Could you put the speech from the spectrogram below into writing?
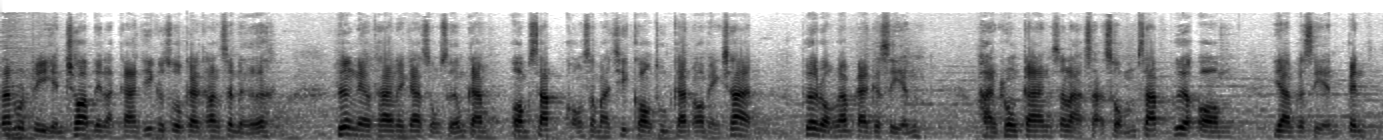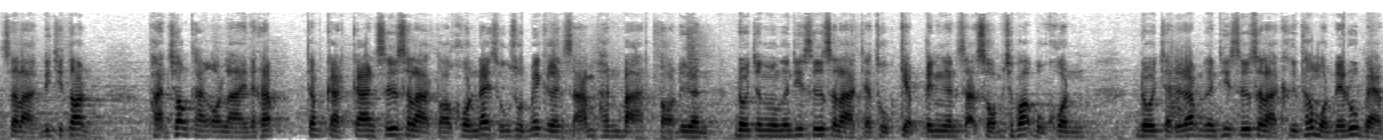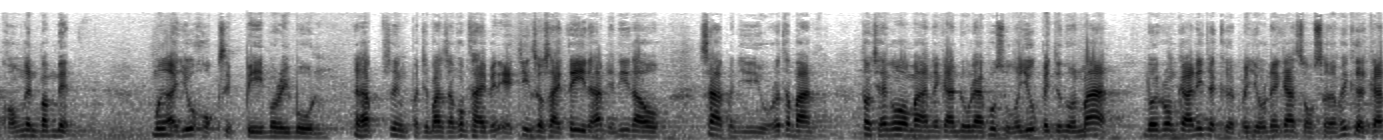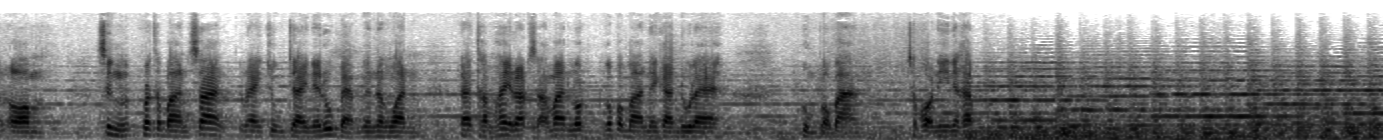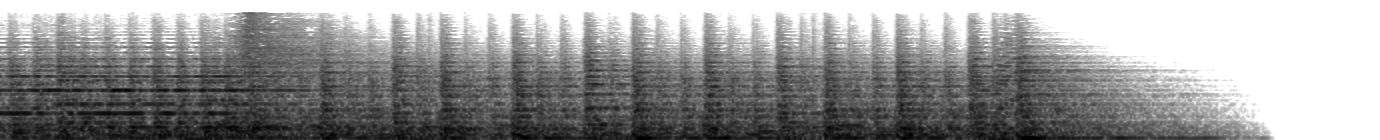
รัฐมนตรีเห็นชอบในหลักการที่กระทรวงการคลังเสนอ เรื่องแนวทางในการส่งเสริมการออมทรัพย์ของสมาชิกกองทุนการออมแห่งชาติ เพื่อรองรับการเกษียณ ผ่านโครงการสลากสะสมทรัพย์ เพื่อออมยามเกษียณ เป็นสลากดิจิตอลผ่านช่องทางออนไลน์นะครับจำกัดการซื้อสลากต่อคนได้สูงสุดไม่เกิน 3,000 บาทต่อเดือน โดยจำนวนเงินที่ซื้อสลากจะถูกเก็บเป็นเงินสะสม เฉพาะบุคคล โดยจะได้รับเงินที่ซื้อสลากคืนทั้งหมดในรูปแบบของเงินบำเหน็จ เมื่ออายุ 60 ปีบริบูรณ์นะครับ ซึ่งปัจจุบันสังคมไทยเป็นเอจิ้งโซซ i ตี้นะครับ อย่างที่เราทราบกันอยู่รัฐบาล ต้องใช้งบประมาณในการดูแลผู้สูงอายุเป็นจำนวนมาก โดยโครงการนี้จะเกิดประโยชน์ในการส่งเสริมให้เกิดการออม ซึ่งรัฐบาลสร้างแรงจูงใจในรูปแบบเงินรางวัล และทำให้รัฐสามารถลดงบประมาณในการดูแลกลุ่มเปราะบาง เฉพาะนี้นะครับ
